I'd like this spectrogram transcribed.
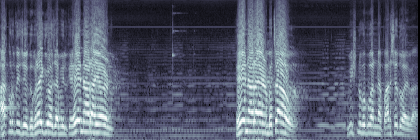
આકૃતિ જોઈ ગભરાઈ ગયો જામીલ કે, હે નારાયણ હે નારાયણ, બચાવ. વિષ્ણુ ભગવાનના પાર્ષદો આવ્યા.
